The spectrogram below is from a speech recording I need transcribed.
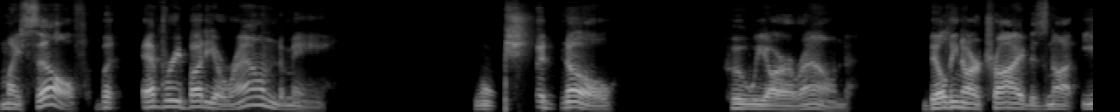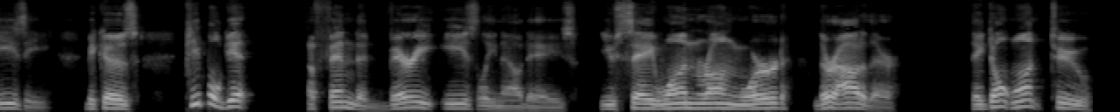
myself, but everybody around me. We should know who we are around. Building our tribe is not easy because people get offended very easily nowadays. You say one wrong word, they're out of there. They don't want to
